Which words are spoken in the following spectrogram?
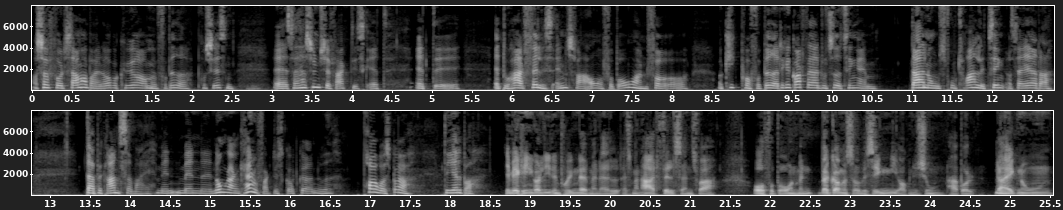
Og så få et samarbejde op og køre om at forbedre processen. Mm. Altså her synes jeg faktisk, at, at, øh, at du har et fælles ansvar over for borgeren for at, at kigge på at forbedre. Det kan godt være, at du sidder og tænker, at der er nogle strukturelle ting og sager, der, der begrænser mig. Men, men øh, nogle gange kan du faktisk godt gøre noget. Prøv at spørge. Det hjælper. Jamen, jeg kan egentlig godt lide den pointe, at man, er, altså, man har et fælles ansvar over for borgeren. Men hvad gør man så, hvis ingen i organisationen har bold? Der er mm. ikke nogen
